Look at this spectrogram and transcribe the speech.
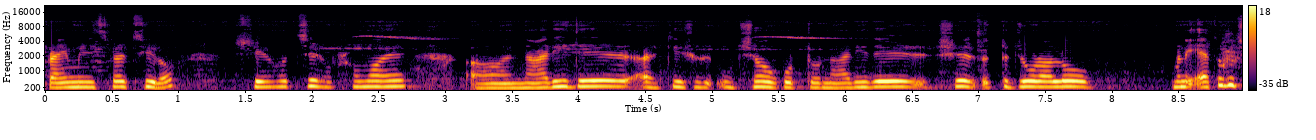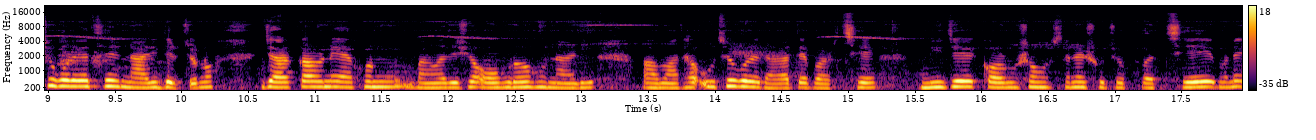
প্রাইম মিনিস্টার ছিল সে হচ্ছে সবসময় নারীদের আর কি উৎসাহ করতো। নারীদের সে একটা জোরালো মানে এত কিছু করে গেছে নারীদের জন্য, যার কারণে এখন বাংলাদেশে অহরহ নারী মাথা উঁচু করে দাঁড়াতে পারছে নিজে কর্মসংস্থানের সুযোগ পাচ্ছে। মানে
